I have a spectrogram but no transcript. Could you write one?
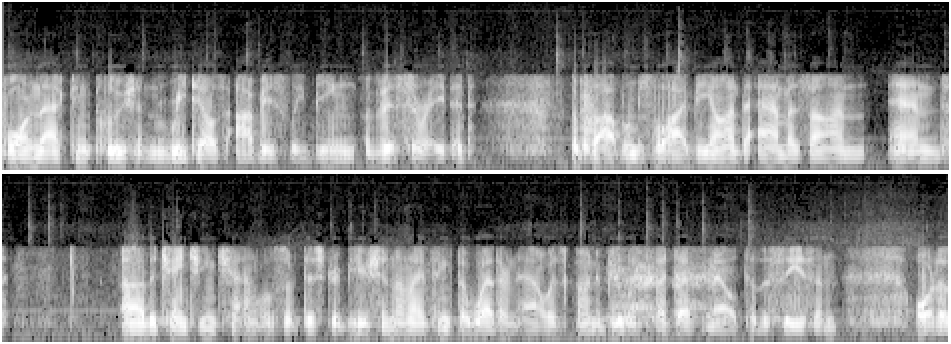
form that conclusion. Retail is obviously being eviscerated. The problems lie beyond Amazon and uh, the changing channels of distribution, and I think the weather now is going to be a death knell to the season. Auto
